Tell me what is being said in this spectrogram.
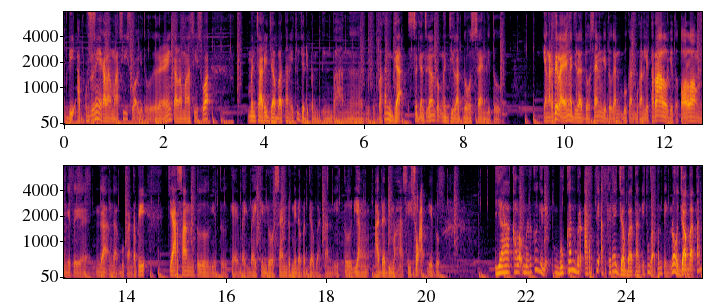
Di khususnya kalau mahasiswa gitu. Ini kalau mahasiswa mencari jabatan itu jadi penting banget gitu. Bahkan nggak segan-segan untuk ngejilat dosen gitu yang ngerti lah ya ngejilat dosen gitu kan. Bukan bukan literal gitu tolong gitu ya. Nggak nggak bukan. Tapi kiasan tuh gitu. Kayak baik-baikin dosen demi dapat jabatan itu yang ada di mahasiswa gitu. Ya kalau menurutku gini bukan berarti akhirnya jabatan itu nggak penting. No jabatan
